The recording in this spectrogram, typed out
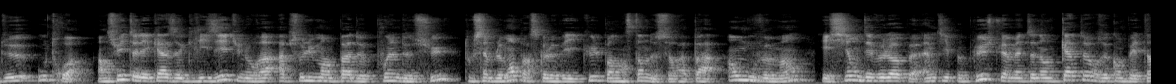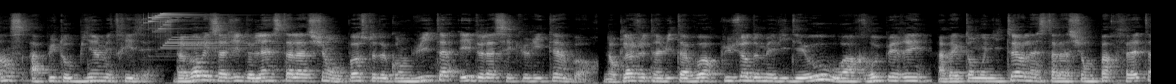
2 ou 3. Ensuite, les cases grisées, tu n'auras absolument pas de points dessus, tout simplement parce que le véhicule pendant ce temps ne sera pas en mouvement. Et si on développe un petit peu plus, tu as maintenant 14 compétences à plutôt bien maîtriser. D'abord, il s'agit de l'installation au poste de conduite et de la sécurité à bord. Donc là, je t'invite à voir plusieurs de mes vidéos ou à repérer avec ton moniteur l'installation parfaite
